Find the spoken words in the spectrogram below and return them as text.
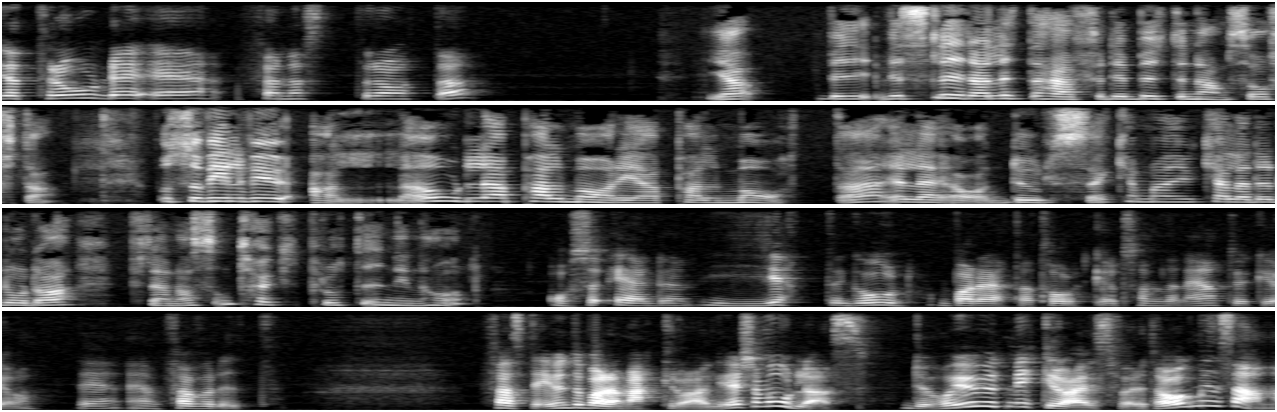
jag tror det är fenestrata. Ja, vi, vi slirar lite här för det byter namn så ofta. Och så vill vi ju alla odla Palmaria palmata, eller ja, dulce kan man ju kalla det då, då för den har sånt högt proteininnehåll. Och så är den jättegod att bara äta torkad som den är tycker jag. Det är en favorit. Fast det är ju inte bara makroalger som odlas. Du har ju ett mikroalgsföretag minsann.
